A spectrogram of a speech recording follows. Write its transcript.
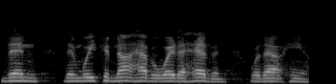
then, then we could not have a way to heaven without Him.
